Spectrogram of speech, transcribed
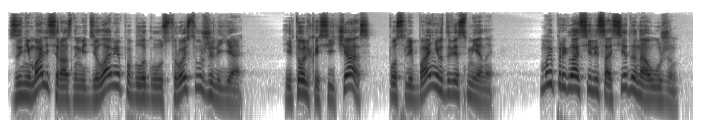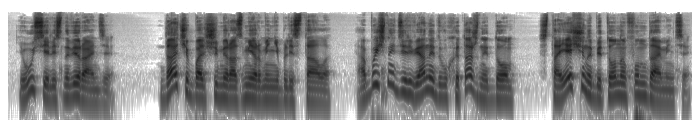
Занимались разными делами по благоустройству жилья. И только сейчас, после бани в две смены, мы пригласили соседа на ужин и уселись на веранде. Дача большими размерами не блистала. Обычный деревянный двухэтажный дом, стоящий на бетонном фундаменте.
